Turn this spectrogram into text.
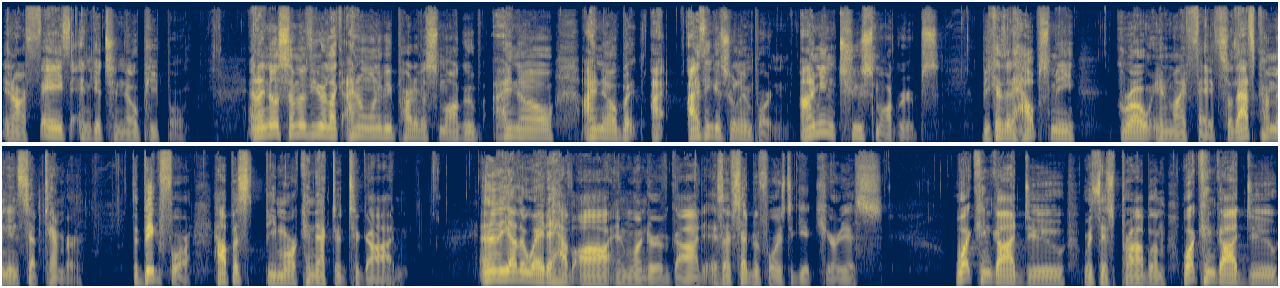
in our faith and get to know people. And I know some of you are like, I don't want to be part of a small group. I know, I know, but I, I think it's really important. I'm in two small groups because it helps me grow in my faith. So that's coming in September. The big four help us be more connected to God. And then the other way to have awe and wonder of God, as I've said before, is to get curious. What can God do with this problem? What can God do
